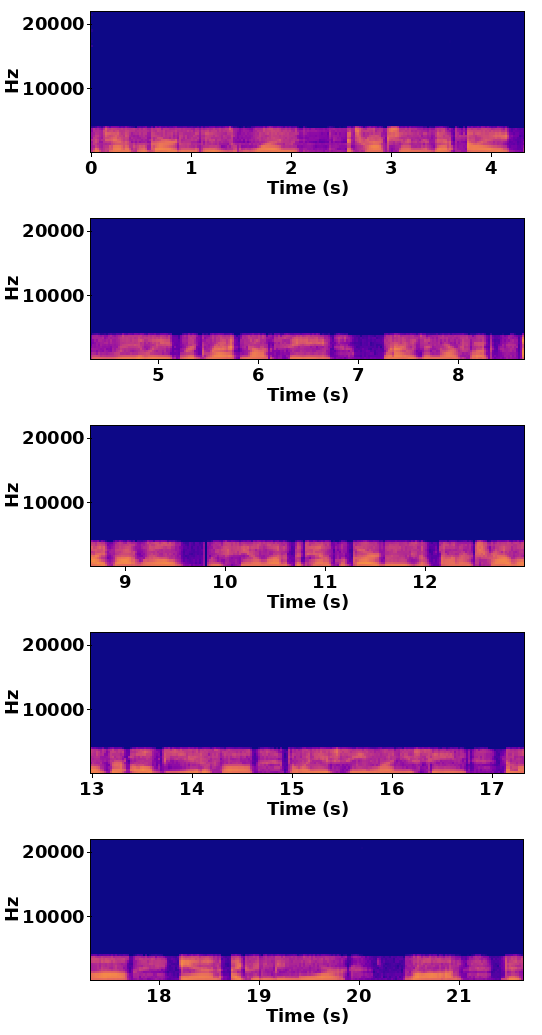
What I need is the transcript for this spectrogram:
Botanical Garden is one attraction that I really regret not seeing when I was in Norfolk. I thought, well, we've seen a lot of botanical gardens on our travels, they're all beautiful, but when you've seen one, you've seen them all. And I couldn't be more wrong. This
